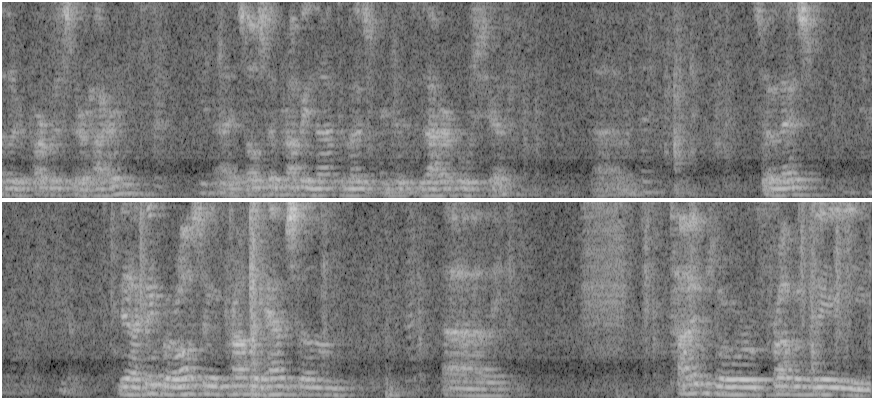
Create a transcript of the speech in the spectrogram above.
other departments that are hiring. Uh, It's also probably not the most desirable shift. Um, So that's, then I think we'll also probably have some, uh, times where we're probably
